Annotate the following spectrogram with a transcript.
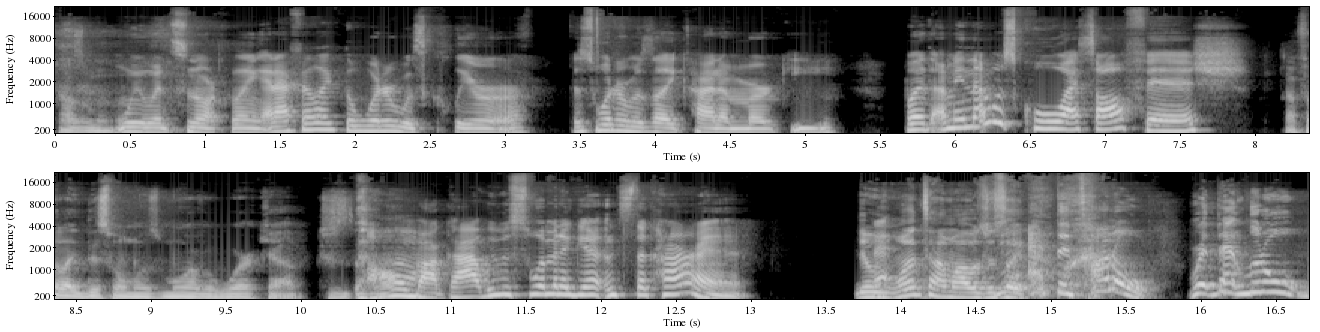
Cosmo. we went snorkeling, and I feel like the water was clearer. This water was like kind of murky, but I mean that was cool. I saw fish. I feel like this one was more of a workout. Oh my god, we were swimming against the current. there was that- one time I was just Yeah, like, at the tunnel, that little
